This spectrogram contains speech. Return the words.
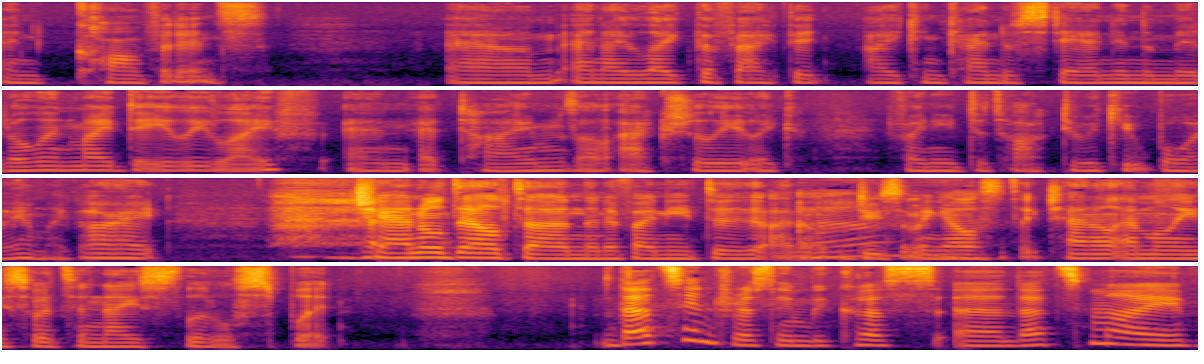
and confidence. Um, and I like the fact that I can kind of stand in the middle in my daily life. And at times I'll actually, like, if I need to talk to a cute boy, I'm like, all right, channel Delta. And then if I need to, I don't do something ah. else, it's like channel Emily. So it's a nice little split. That's interesting because uh, that's my.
